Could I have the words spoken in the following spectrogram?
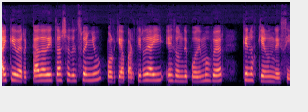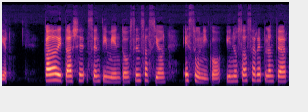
Hay que ver cada detalle del sueño porque a partir de ahí es donde podemos ver qué nos quieren decir. Cada detalle, sentimiento, sensación es único y nos hace replantear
